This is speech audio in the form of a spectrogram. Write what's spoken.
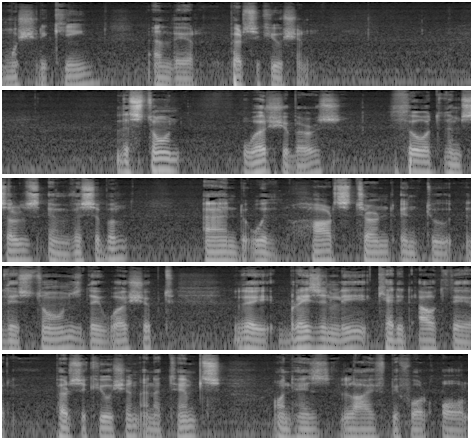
mushrikeen and their persecution. The stone worshippers thought themselves invisible and with hearts turned into the stones they worshipped, they brazenly carried out their persecution and attempts on his life before all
